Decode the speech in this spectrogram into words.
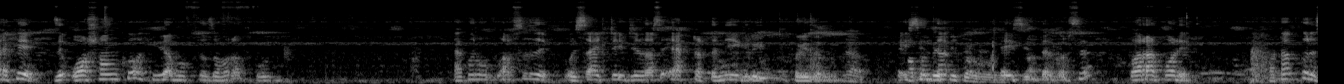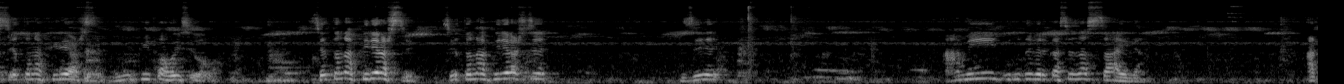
দেখে যে অসংখ্য হীরা মুক্ত জহরত ফুল এখন ভাবছে যে ওই চারটে ইট যেটা আছে একটাতে নিয়ে গেলে হয়ে যাবে। হ্যাঁ। এই চিন্তা? এই চিন্তা করছে। করার পরে হঠাৎ করে চেতনা ফিরে আসছে। গুরু কৃপা হয়েছে বাবা। চেতনা ফিরে আসছে। চেতনা ফিরে আসছে যে আমি গুরুদেবের কাছে যা চাইলাম আর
